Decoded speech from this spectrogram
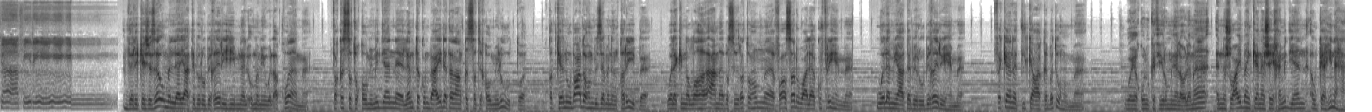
كافرين؟ ذلك جزاء من لا يعتبر بغيره من الأمم والأقوام. فقصة قوم مدين لم تكن بعيدة عن قصة قوم لوط قد كانوا بعدهم بزمن قريب. ولكن الله أعمى بصيرتهم فأصروا على كفرهم ولم يعتبروا بغيرهم فكانت تلك عاقبتهم. ويقول كثير من العلماء أن شعيبا كان شيخ مدين أو كاهنها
